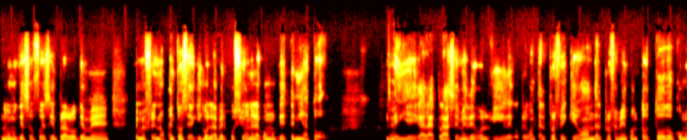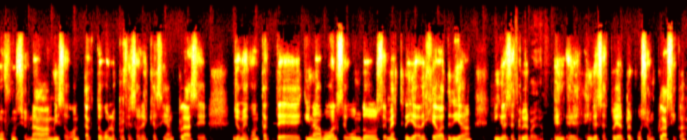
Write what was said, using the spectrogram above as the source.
Como que eso fue siempre algo que me, que me frenó. Entonces aquí con la percusión era como que tenía todo. Ahí llegué a la clase, me devolví, le pregunté al profe qué onda, el profe me contó todo, cómo funcionaba, me hizo contacto con los profesores que hacían clase, yo me contacté y nada, pues al segundo semestre ya dejé batería, ingresé, a estudiar, eh, ingresé a estudiar percusión clásica.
